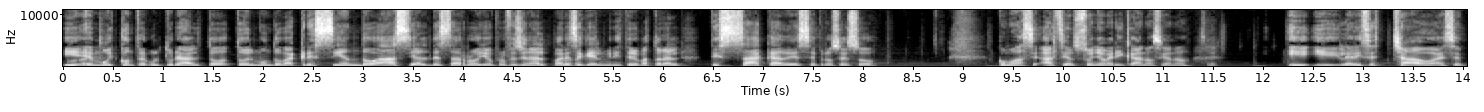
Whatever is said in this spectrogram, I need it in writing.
y es muy contracultural. Todo, todo, el mundo va creciendo hacia el desarrollo profesional. Parece que el ministerio pastoral te saca de ese proceso como hacia, hacia el sueño americano, ¿sí o no? Y, le dices chao a, ese,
